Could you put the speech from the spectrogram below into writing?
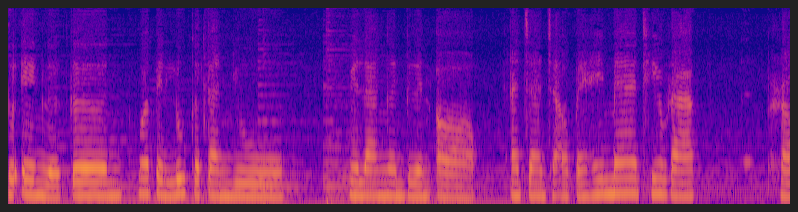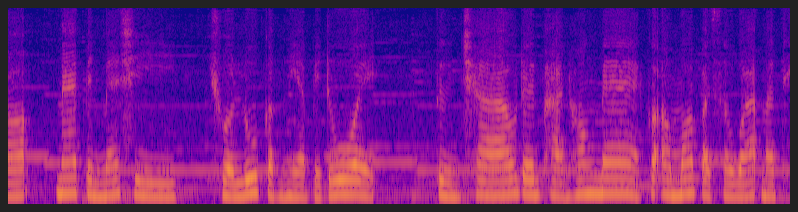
ตัวเองเหลือเกินว่าเป็นลูกกตัญญู เวลาเงินเดือนออก อาจารย์จะเอาไปให้แม่ที่รัก เพราะแม่เป็นแม่ชี ชวนลูกกับเมียไปด้วย ตื่นเช้าเดินผ่านห้องแม่ก็เอาหม้อปัสสาวะมาเท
